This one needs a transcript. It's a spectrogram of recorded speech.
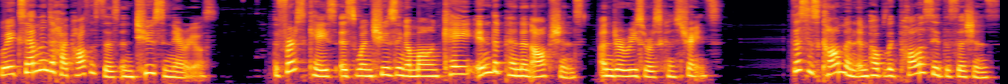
We examined the hypothesis in two scenarios. The first case is when choosing among k independent options under resource constraints. This is common in public policy decisions,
